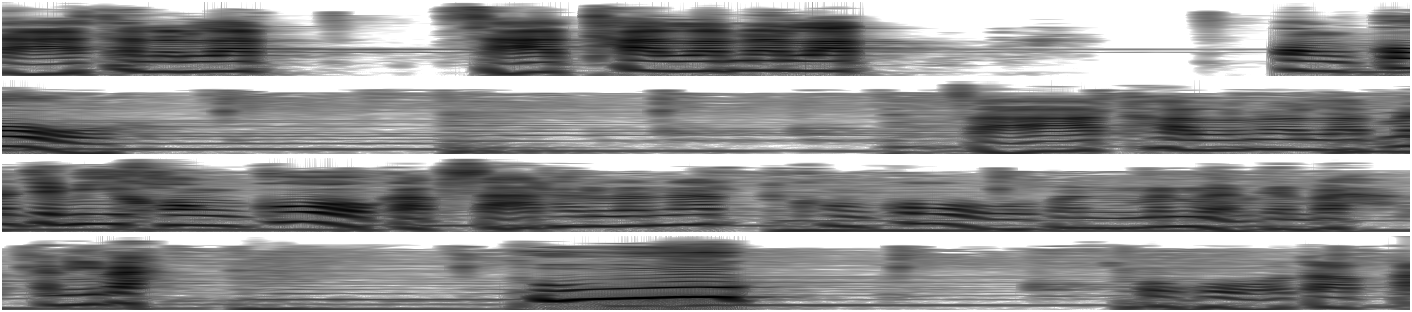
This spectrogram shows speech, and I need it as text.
สาธารณรัฐ สาธารณรัฐคองโก สาธารณรัฐมันจะมีคองโกกับสาธารณรัฐคองโกมันมันเหมือนกันปะอันนี้ปะถูก โอ้โห ต่อไป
